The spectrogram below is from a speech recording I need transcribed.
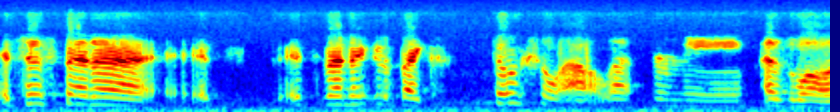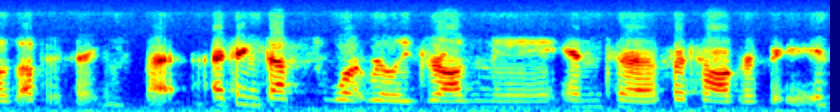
it's just been a it's it's been a good like social outlet for me as well as other things. But I think that's what really draws me into photography.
